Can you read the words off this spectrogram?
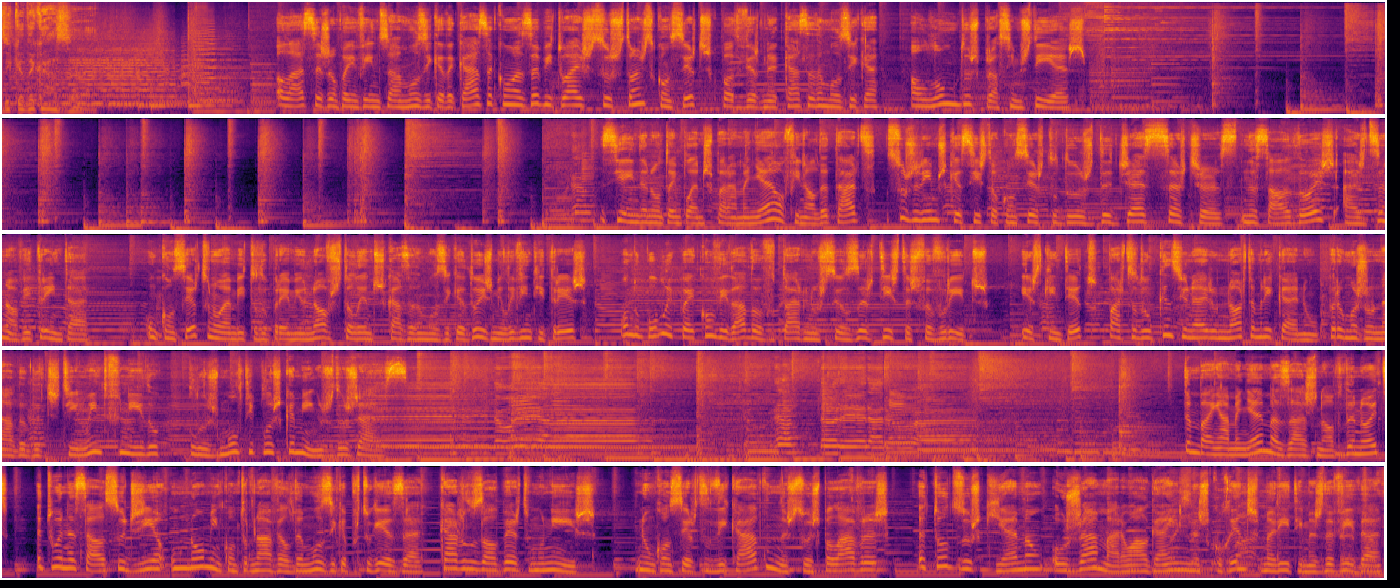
Música da Casa. Olá, sejam bem-vindos à Música da Casa com as habituais sugestões de concertos que pode ver na Casa da Música ao longo dos próximos dias. Se ainda não tem planos para amanhã, ao final da tarde, sugerimos que assista ao concerto dos The Jazz Searchers na Sala 2 às 19h30. Um concerto no âmbito do Prémio Novos Talentos Casa da Música 2023, onde o público é convidado a votar nos seus artistas favoritos. Este quinteto parte do cancioneiro norte-americano para uma jornada de destino indefinido pelos múltiplos caminhos do jazz. Também amanhã, mas às nove da noite, atua na sala Sugia um nome incontornável da música portuguesa, Carlos Alberto Muniz, num concerto dedicado, nas suas palavras, a todos os que amam ou já amaram alguém nas correntes marítimas da vida.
